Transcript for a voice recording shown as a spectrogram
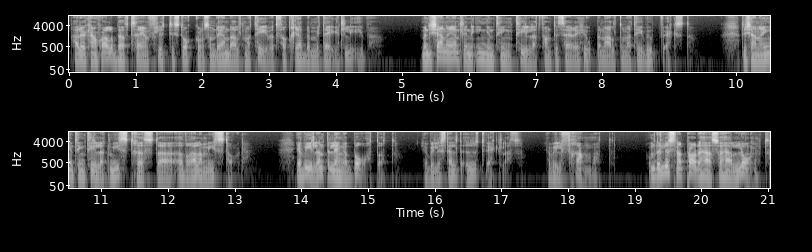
hade jag kanske aldrig behövt se en flytt till Stockholm som det enda alternativet för att rädda mitt eget liv. Men det tjänar egentligen ingenting till att fantisera ihop en alternativ uppväxt. Det tjänar ingenting till att misströsta över alla misstag. Jag vill inte längre bortåt. Jag vill istället utvecklas. Jag vill framåt. Om du lyssnat på det här så här långt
